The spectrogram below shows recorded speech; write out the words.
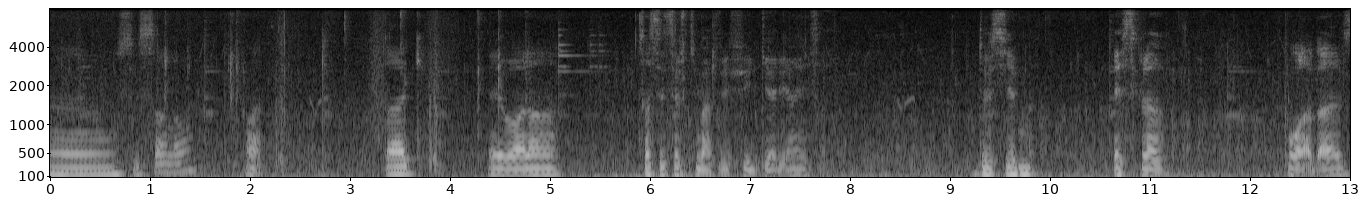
Euh, c'est ça non? Ouais. Tac. Et voilà. Ça c'est celle qui m'avait fait galérer ça. Deuxième esclave pour la base.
